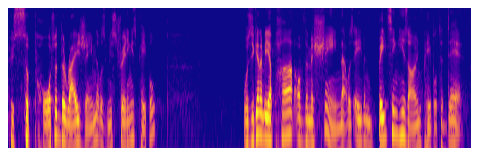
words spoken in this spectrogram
who supported the regime that was mistreating his people? Was he going to be a part of the machine that was even beating his own people to death?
